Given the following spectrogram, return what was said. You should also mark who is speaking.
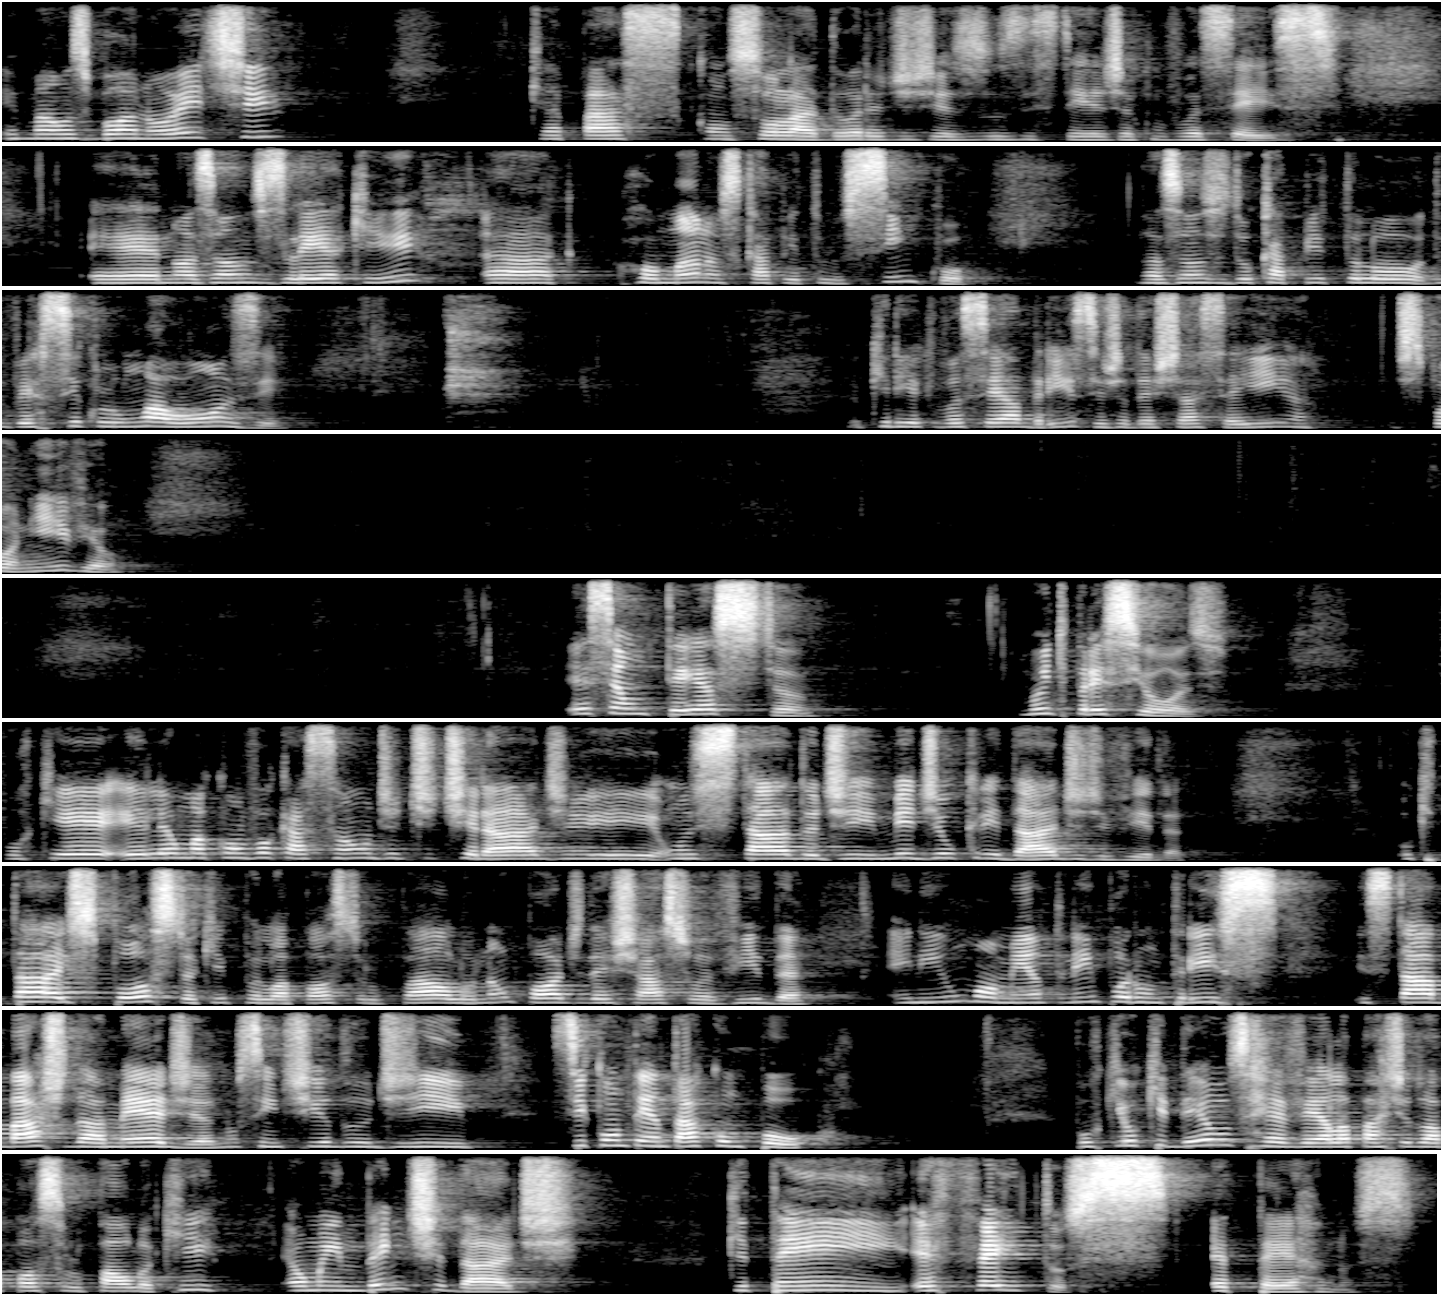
Speaker 1: Irmãos, boa noite. Que a paz consoladora de Jesus esteja com vocês. É, nós vamos ler aqui uh, Romanos capítulo 5. Nós vamos do capítulo, do versículo 1 a 11. Eu queria que você abrisse, já deixasse aí disponível. Esse é um texto muito precioso, porque ele é uma convocação de te tirar de um estado de mediocridade de vida. O que está exposto aqui pelo apóstolo Paulo não pode deixar a sua vida, em nenhum momento, nem por um tris, estar abaixo da média, no sentido de se contentar com pouco. Porque o que Deus revela a partir do apóstolo Paulo aqui é uma identidade que tem efeitos eternos.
